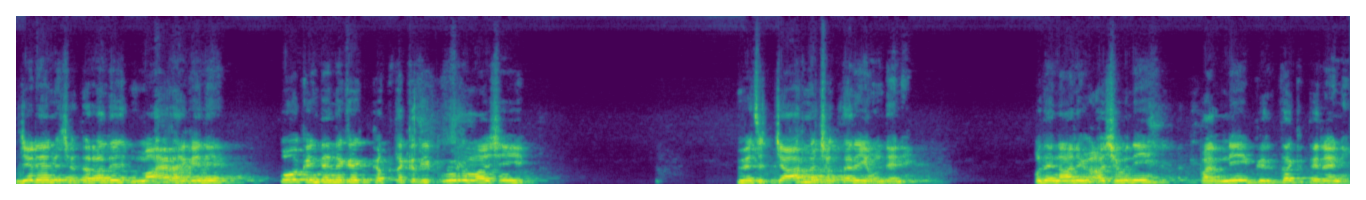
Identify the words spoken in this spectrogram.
ਜਿਹੜੇ ਨਛੱਤਰਾਂ ਦੇ ਮਾਹਿਰ ਹੈਗੇ ਨੇ, ਉਹ ਕਹਿੰਦੇ ਨੇ ਕਿ ਕੱਤਕ ਦੀ ਪੂਰਨਮਾਸ਼ੀ ਵਿੱਚ ਚਾਰ ਨਛੱਤਰ ਹੀ ਹੁੰਦੇ ਨੇ। ਉਹਦੇ ਨਾਲ ਹੀ ਅਸ਼ਵਨੀ, ਭਰਨੀ, ਕਿਰਤਕ ਤੇ ਰਹਿਣੀ,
